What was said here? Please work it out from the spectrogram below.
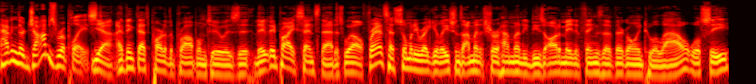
having their jobs replaced. Yeah, I think that's part of the problem too. Is that they, they probably sense that as well. France has so many regulations. I'm not sure how many of these automated things that they're going to allow. We'll see,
